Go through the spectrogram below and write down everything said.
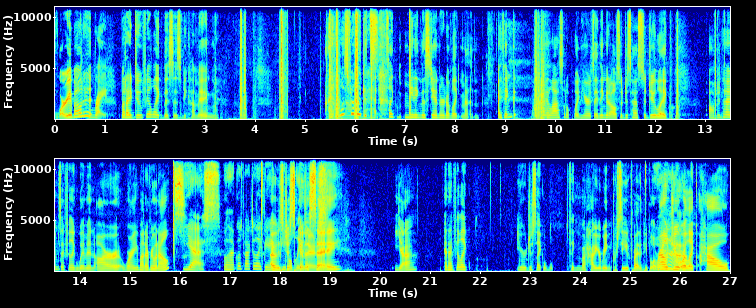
worry about it, right. but I do feel like this is becoming. I almost feel like it's, it's like meeting the standard of like men. I think my last little point here is I think it also just has to do like oftentimes I feel like women are worrying about everyone else. Yes. Well, that goes back to like being I was just gonna say, yeah, and I feel like you're just like w- thinking about how you're being perceived by the people around you, or like how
